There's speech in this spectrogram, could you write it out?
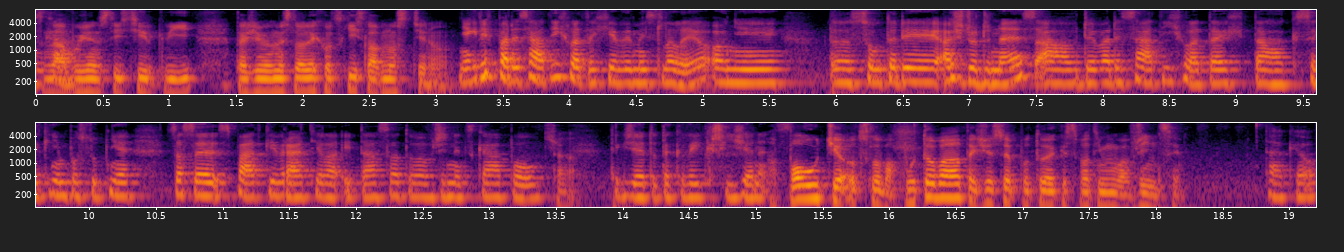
s náboženství s církví, takže vymysleli chodské slavnosti. No. Někdy v 50. letech je vymysleli, oni e, jsou tedy až do dnes a v 90. letech tak se k ním postupně zase zpátky vrátila i ta svatová vřinecká pouť. Tak. Takže je to takový A kříženec. pouč je od slova putovat, takže se putuje ke svatýmu Vavřínci. Tak jo.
